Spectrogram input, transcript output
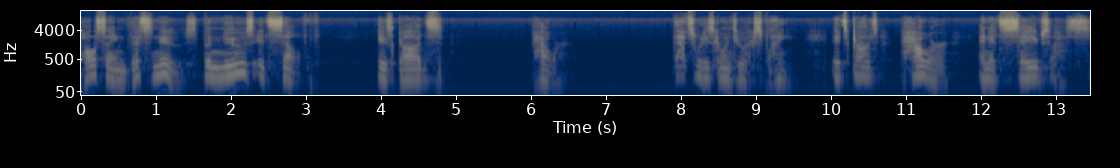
Paul's saying this news, the news itself, is God's power. That's what he's going to explain. It's God's power, and it saves us.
